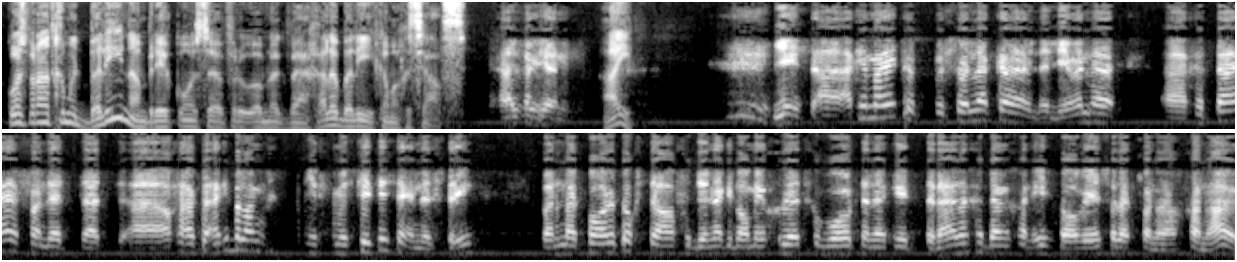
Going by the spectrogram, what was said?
Kom ons praat gou met Billy en dan breek ons vir 'n oomblik weg. Hallo Billy, kom maar gesels. Hallo Jan. Hi. Yes, uh, ek het maar net 'n persoonlike lewende uh, getuie van dit dat uh, ek ek belang in die farmaseutiese industrie want my pa het ook self gedoen. Ek het daarmee groot geword en ek het regtig gedink gaan iets daar wees wat ek van gaan hou.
